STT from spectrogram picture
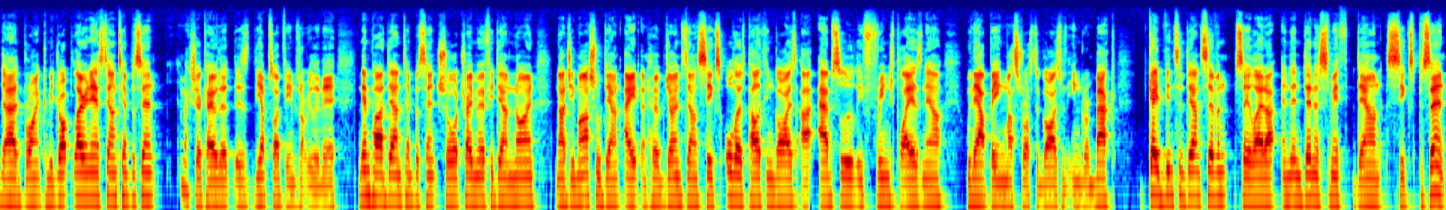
Uh, Bryant can be dropped. Larry Nance down 10%. I'm actually okay with it. There's the upside for him is not really there. Nembhard down 10%, sure. Trey Murphy down 9, Naji Marshall down 8, and Herb Jones down 6. All those Pelican guys are absolutely fringe players now without being must roster guys with Ingram back. Gabe Vincent down 7, see you later. And then Dennis Smith down 6%.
